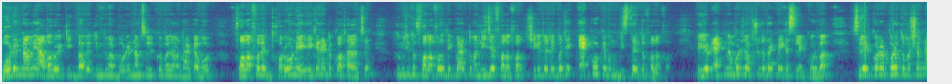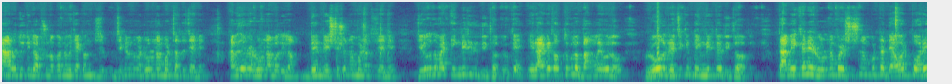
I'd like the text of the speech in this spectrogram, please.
বোর্ডের নামে আবারও ঠিকভাবে তুমি তোমার বোর্ডের নাম সিলেক্ট করবা, যেমন ঢাকা বোর্ড ফলাফলের ধরনে, এখানে একটা কথা আছে, তুমি যদি ফলাফল দেখবা, তোমার নিজের ফলাফল, সেক্ষেত্রে লিখবা যে একক এবং বিস্তারিত ফলাফল। এই যে এক নম্বর যে অপশনটা থাকবে, এটা সিলেক্ট করবা। সিলেক্ট করার পরে তোমার সামনে আরও দুই, তিনটা অপশন ওপেন হবে এখন যেখানে তোমার রোল নাম্বার জানতে চাইবে, আমি ধরো রোল নাম্বার দিলাম দেন রেজিস্ট্রেশন নাম্বার জানতে চাইবে, যেগুলো তোমার ইংরেজিতে দিতে হবে ওকে এর আগে তথ্যগুলো বাংলায় হলো রোল রেজি কিন্তু ইংরেজিতে দিতে হবে। তা আমি এখানে রোল নাম্বার রেজিস্ট্রেশন নম্বরটা দেওয়ার পরে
